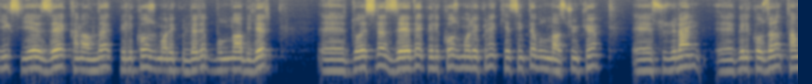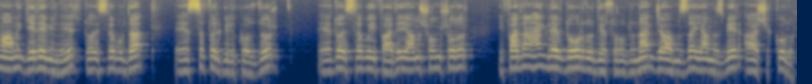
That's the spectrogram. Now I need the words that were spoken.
X, Y, Z kanalında glikoz molekülleri bulunabilir. E, dolayısıyla Z'de glikoz molekülü kesinlikle bulunmaz. Çünkü e, süzülen e, glikozların tamamı geri emilir. Dolayısıyla burada e, sıfır glikozdur. E, dolayısıyla bu ifade yanlış olmuş olur. İfadelerin hangileri doğrudur diye sorulduğundan cevabımız da yalnız bir A şıkkı olur.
